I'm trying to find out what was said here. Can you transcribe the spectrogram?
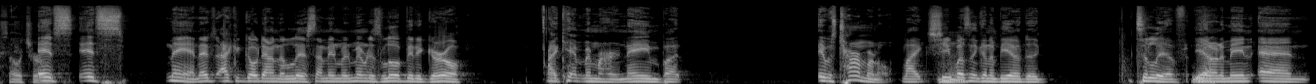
so true. It's it's man, I could go down the list. I mean, remember this little bitty girl. I can't remember her name, but it was terminal. Like she mm-hmm. wasn't going to be able to to live. You yeah. know what I mean? And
